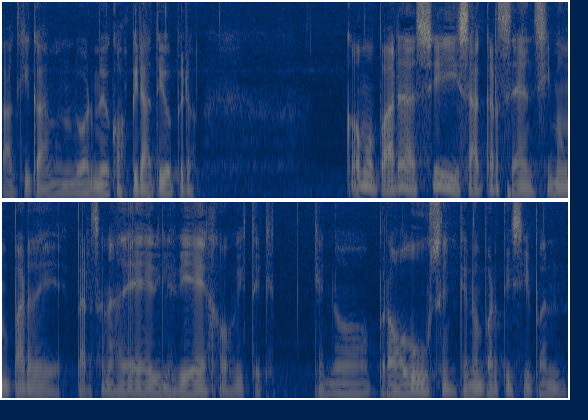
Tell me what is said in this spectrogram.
Aquí caemos en un lugar medio conspirativo, pero como para así sacarse encima un par de personas débiles, viejos, viste, que, que no producen, que no participan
